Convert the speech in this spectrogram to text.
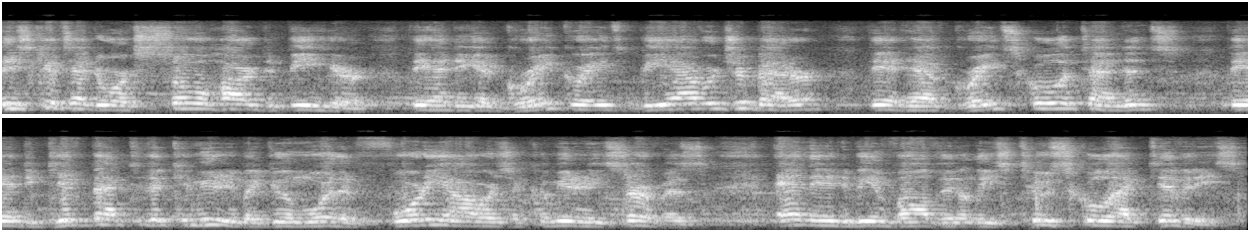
These kids had to work so hard to be here. They had to get great grades, be average or better. They had to have great school attendance. They had to give back to the community by doing more than 40 hours of community service, and they had to be involved in at least two school activities.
